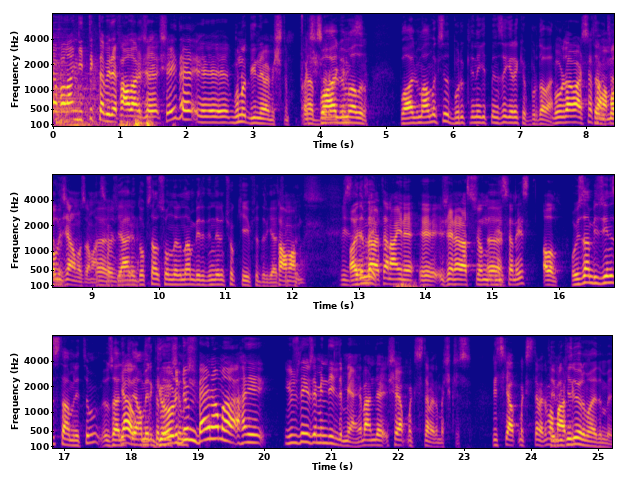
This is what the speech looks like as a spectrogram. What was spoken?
Brooklyn'e falan gittik tabii defalarca şey de e, bunu dinlememiştim. Ha, açık bu albümü alın. Bu albümü almak için Brooklyn'e gitmenize gerek yok. Burada var. Burada varsa Tabii, tamam tabii. alacağım o zaman. Evet, söz yani veriyorum. 90 sonlarından beri dinlerim çok keyiflidir gerçekten. Tamamdır. Biz de Aydın Bey. zaten aynı e, jenerasyonun Evet. insanıyız. Alalım. O yüzden bileceğinizi tahmin ettim. Özellikle Ya Amerika'da gördüm yaşamış. ben ama hani yüzde yüz emin değildim yani. Ben de şey yapmak istemedim açıkçası. Riske atmak istemedim ama Tebrik artık ediyorum Aydın Bey.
